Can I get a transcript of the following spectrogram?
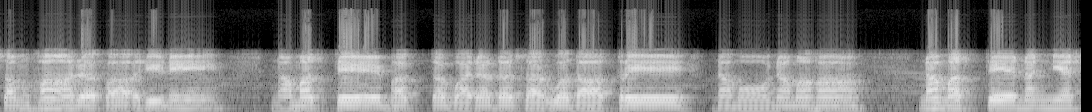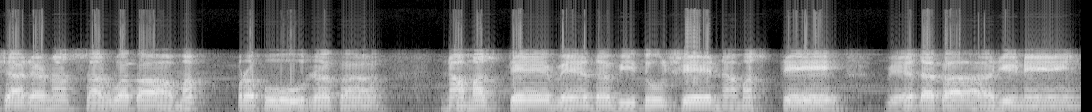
सर्वसंहारकारिणे नमस्ते भक्तवरद सर्वदात्रे। नमो नमः। नमस्ते नन्यशरणसर्वकामप्रपूरक नमस्ते वेदविदुषे। नमस्ते वेदकारिणे।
